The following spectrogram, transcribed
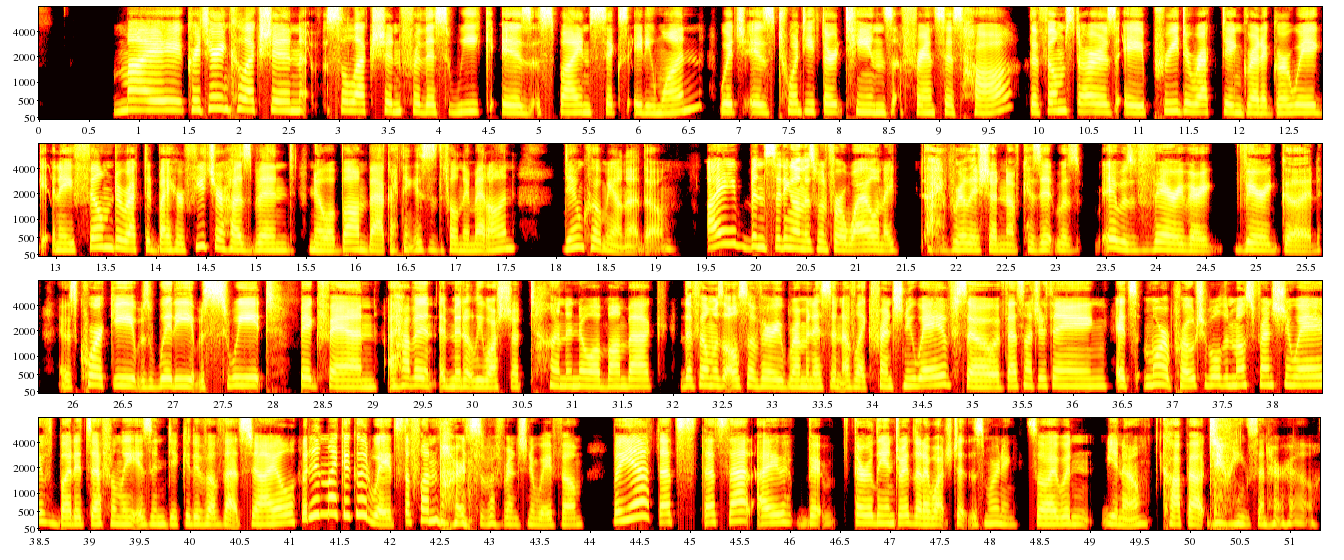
My Criterion Collection selection for this week is Spine 681, which is 2013's Frances Ha. The film stars a pre directing Greta Gerwig in a film directed by her future husband, Noah Baumbach. I think this is the film they met on. Don't quote me on that, though. I've been sitting on this one for a while and I I really shouldn't have because it was it was very very very good. It was quirky, it was witty, it was sweet. Big fan. I haven't admittedly watched a ton of Noah Baumbach. The film was also very reminiscent of like French New Wave. So if that's not your thing, it's more approachable than most French New Wave, but it definitely is indicative of that style, but in like a good way. It's the fun parts of a French New Wave film. But yeah, that's that's that. I thoroughly enjoyed that. I watched it this morning, so I wouldn't, you know, cop out two weeks in a row.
